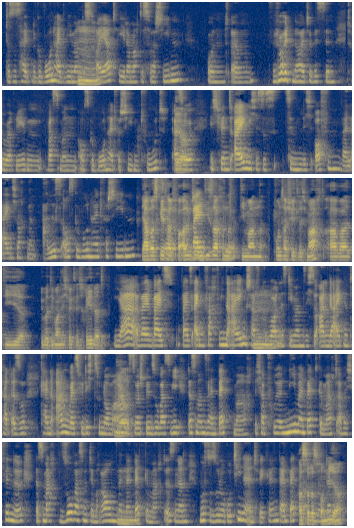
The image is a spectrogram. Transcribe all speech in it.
das ist halt eine Gewohnheit, wie man das Mhm. feiert. Jeder macht es verschieden und ähm, wir wollten da heute ein bisschen drüber reden, was man aus Gewohnheit verschieden tut. Also Ja. ich finde, eigentlich ist es ziemlich offen, weil eigentlich macht man alles aus Gewohnheit verschieden. Ja, aber es geht So, halt vor allem so um die Sachen, du- die man unterschiedlich macht, aber die, über die man nicht wirklich redet. Ja, weil es einfach wie eine Eigenschaft Mhm. geworden ist, die man sich so angeeignet hat. Also keine Ahnung, weil es für dich zu normal Ja. ist. Zum Beispiel sowas wie, dass man sein Bett macht. Ich habe früher nie mein Bett gemacht, aber ich finde, das macht sowas mit dem Raum, wenn Mhm. dein Bett gemacht ist. Und dann musst du so eine Routine entwickeln, dein Bett Hast du das von mir?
